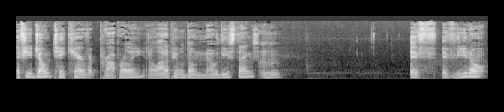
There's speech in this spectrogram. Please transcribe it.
if you don't take care of it properly, and a lot of people don't know these things, mm-hmm. if if you don't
